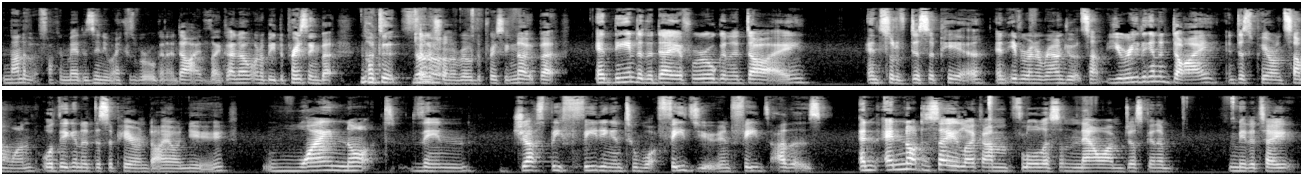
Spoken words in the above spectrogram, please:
none of it fucking matters anyway because we're all going to die. Like, I don't want to be depressing, but not to No, finish no. on a real depressing note. But at the end of the day, if we're all going to die and sort of disappear, and everyone around you at some, you're either going to die and disappear on someone, or they're going to disappear and die on you. Why not then just be feeding into what feeds you and feeds others? And and not to say like I'm flawless and now I'm just going to meditate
